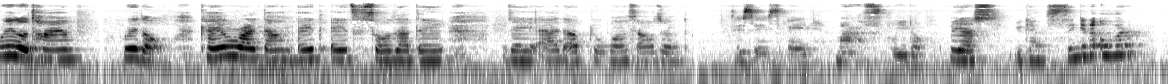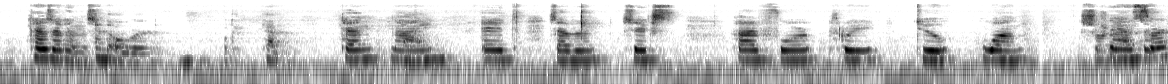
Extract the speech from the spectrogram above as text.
Riddle time. Riddle. Can you write down 8 8 so that they, they add up to 1,000? This is a math riddle. Yes. You can sing it over. 10 seconds. And over. Okay, 10. 10, 9, 8, 7, 6, 5, 4, 3, 2, 1. Short answer. answer.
